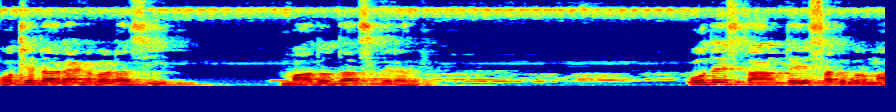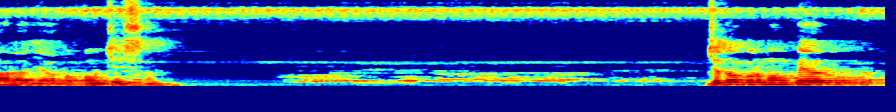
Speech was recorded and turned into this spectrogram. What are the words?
ਉੱਥੇ ਦਾ ਰਹਿਣ ਵਾਲਾ ਸੀ ਮਾਧੋ ਦਾਸ ਬਿਰਜ ਉਹਦੇ ਸਥਾਨ ਤੇ ਸਤਿਗੁਰ ਮਹਾਰਾਜ ਆਪ ਪਹੁੰਚੇ ਸਨ। ਜਦੋਂ ਗੁਰਮੁਖ ਪਿਆਰੋ,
